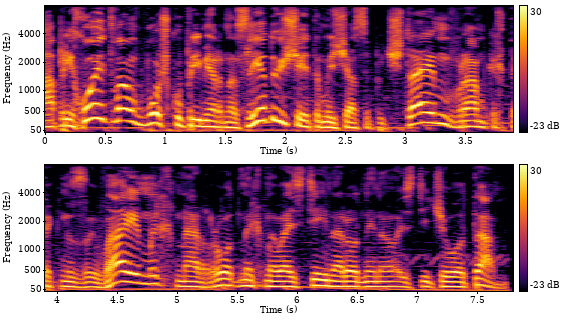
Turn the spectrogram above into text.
А приходит вам в бошку примерно следующее, это мы сейчас и почитаем, в рамках так называемых народных новостей, народной новости, чего там.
